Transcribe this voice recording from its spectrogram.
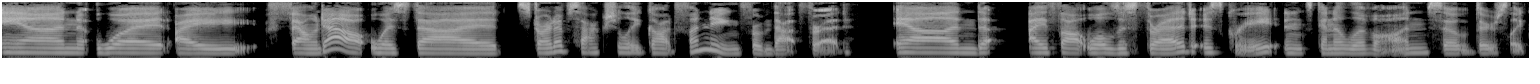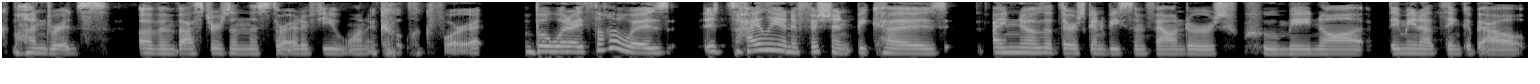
And what I found out was that startups actually got funding from that thread. And I thought, well, this thread is great and it's going to live on. So there's like hundreds of investors in this thread if you want to go look for it. But what I thought was it's highly inefficient because I know that there's going to be some founders who may not, they may not think about,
